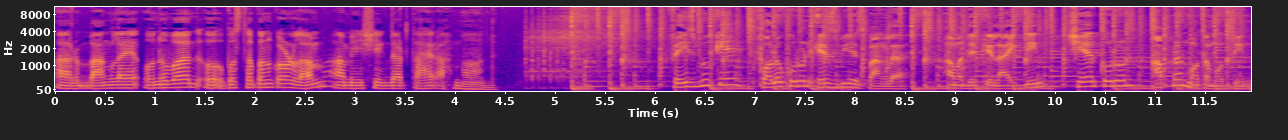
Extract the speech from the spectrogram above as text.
আর বাংলায় অনুবাদ ও উপস্থাপন করলাম আমি শিকদার তাহের আহমদ। ফেসবুকে ফলো করুন এস বাংলা। আমাদেরকে লাইক দিন, শেয়ার করুন, আপনার মতামত দিন।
